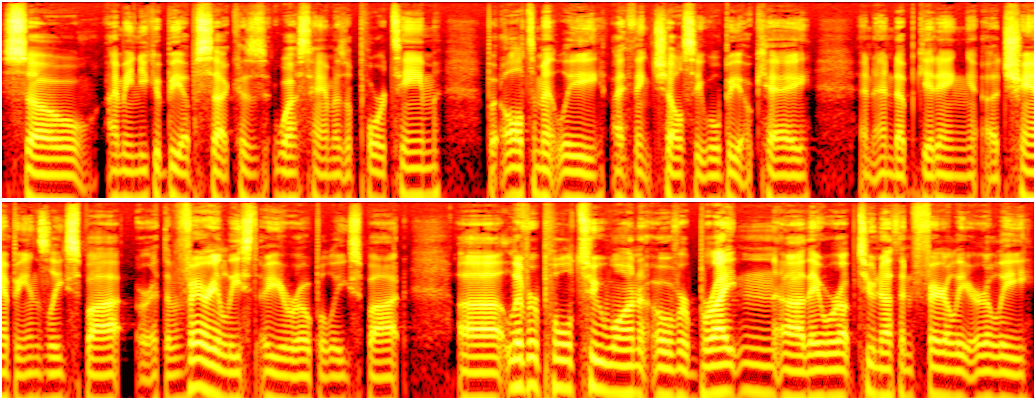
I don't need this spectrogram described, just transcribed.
So, I mean, you could be upset because West Ham is a poor team, but ultimately, I think Chelsea will be okay and end up getting a Champions League spot, or at the very least, a Europa League spot. Uh, Liverpool 2 1 over Brighton. Uh, they were up 2 0 fairly early,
